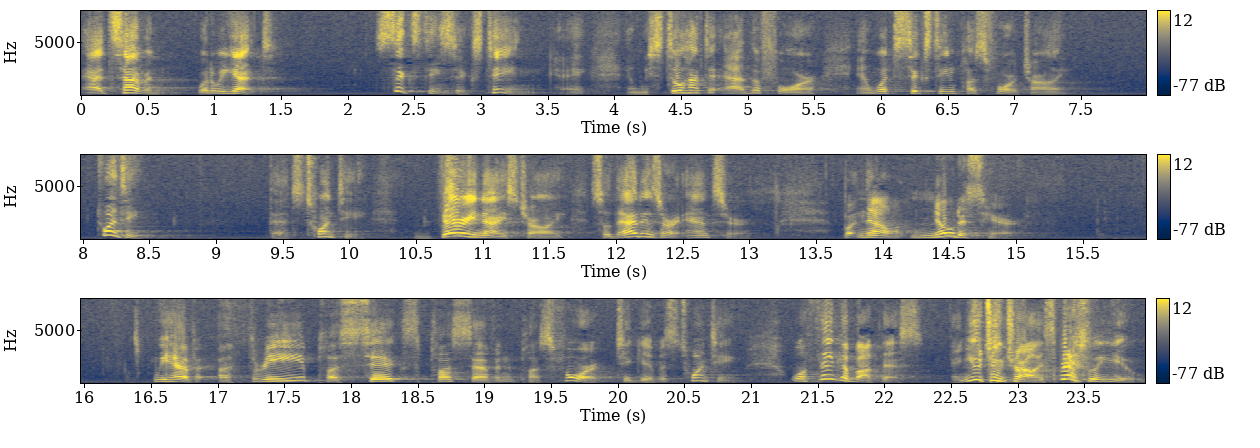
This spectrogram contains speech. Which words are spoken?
add 7. What do we get? 16. 16, okay. And we still have to add the 4. And what's 16 plus 4, Charlie? 20. That's 20. Very nice, Charlie. So that is our answer. But now, notice here, we have a 3 plus 6 plus 7 plus 4 to give us 20. Well, think about this. And you too, Charlie, especially you.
